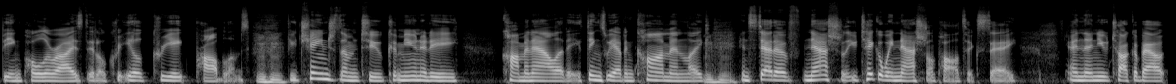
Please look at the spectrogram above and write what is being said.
being polarized. It'll, cre- it'll create problems. If you change them to community commonality, things we have in common, like instead of national, you take away national politics, say, and then you talk about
